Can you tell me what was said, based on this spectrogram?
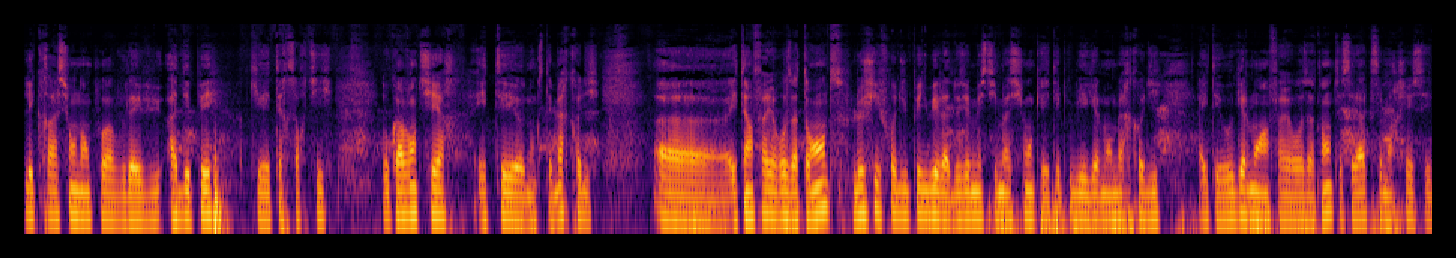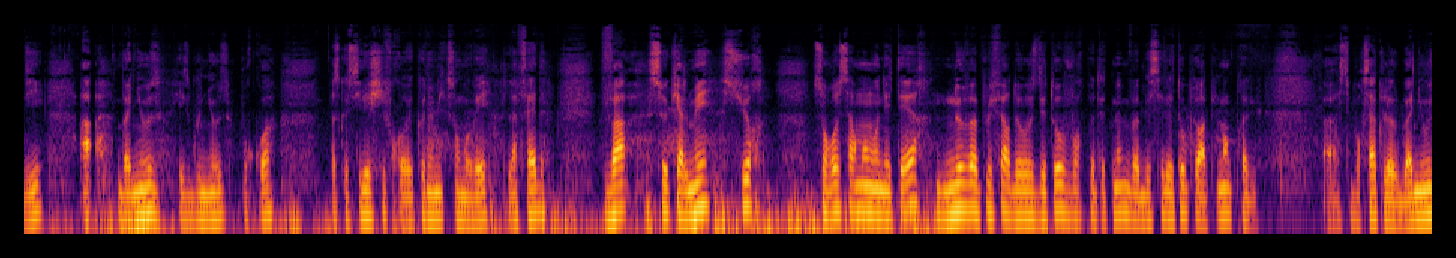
les créations d'emplois. Vous l'avez vu, ADP qui a été ressorti donc avant-hier était euh, donc c'était mercredi euh, était inférieur aux attentes. Le chiffre du PIB, la deuxième estimation qui a été publiée également mercredi, a été également inférieur aux attentes. Et c'est là que ces marchés s'est dit ah bad news is good news. Pourquoi? Parce que si les chiffres économiques sont mauvais, la Fed va se calmer sur son resserrement monétaire, ne va plus faire de hausse des taux, voire peut-être même va baisser les taux plus rapidement que prévu. Euh, c'est pour ça que le bad news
